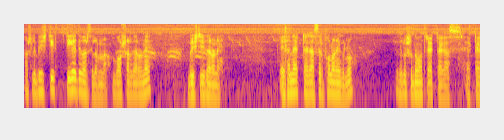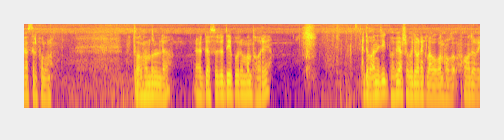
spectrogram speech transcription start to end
আসলে বৃষ্টি টিকাইতে পারছিলাম না, বর্ষার কারণে, বৃষ্টির কারণে। এখানে একটা গাছের ফলন এগুলো। এগুলো শুধুমাত্র একটা গাছ, একটা গাছের ফলন। তো আলহামদুলিল্লাহ, এক গাছে যদি এ পরিমাণ ধরে, এটা বাণিজ্যিকভাবে আশা করি অনেক লাভবান হওয়া যাবে।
